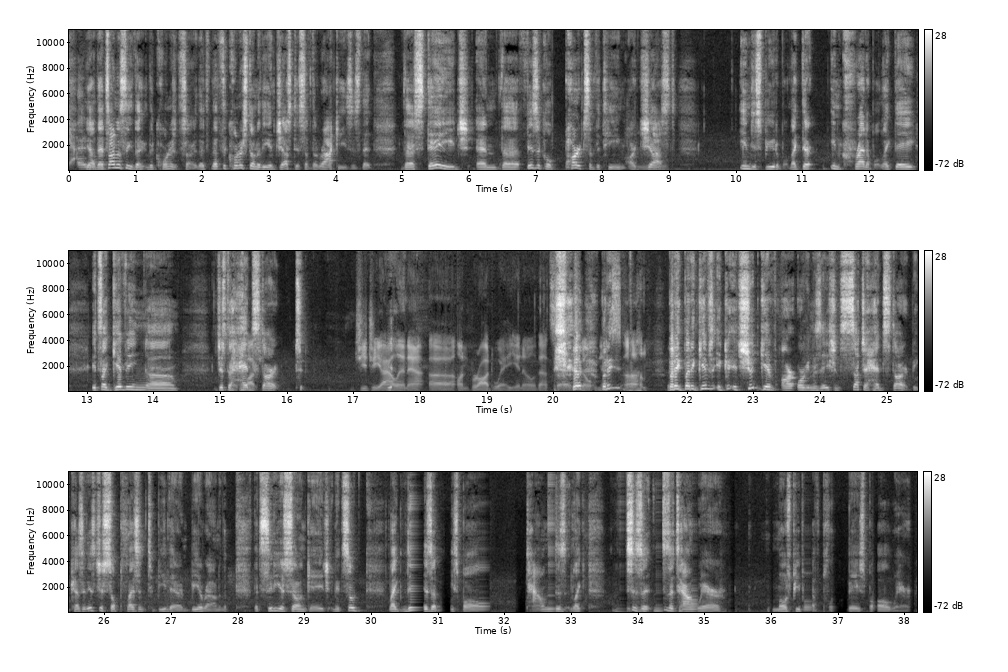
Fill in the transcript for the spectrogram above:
Yeah. yeah, that's honestly the, the corner. Sorry, that's that's the cornerstone of the injustice of the Rockies is that the stage and the physical parts of the team are mm-hmm. just mm-hmm. indisputable. Like they're incredible. Like they it's like giving uh, just a head start to GG Allin at uh, on Broadway. You know that's uh, but it, um, but it but it gives it, it should give our organization such a head start because it is just so pleasant to be there and be around, and the that city is so engaged, and it's so like this is a baseball town. This is like this is a this is a town where most people have played baseball, where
